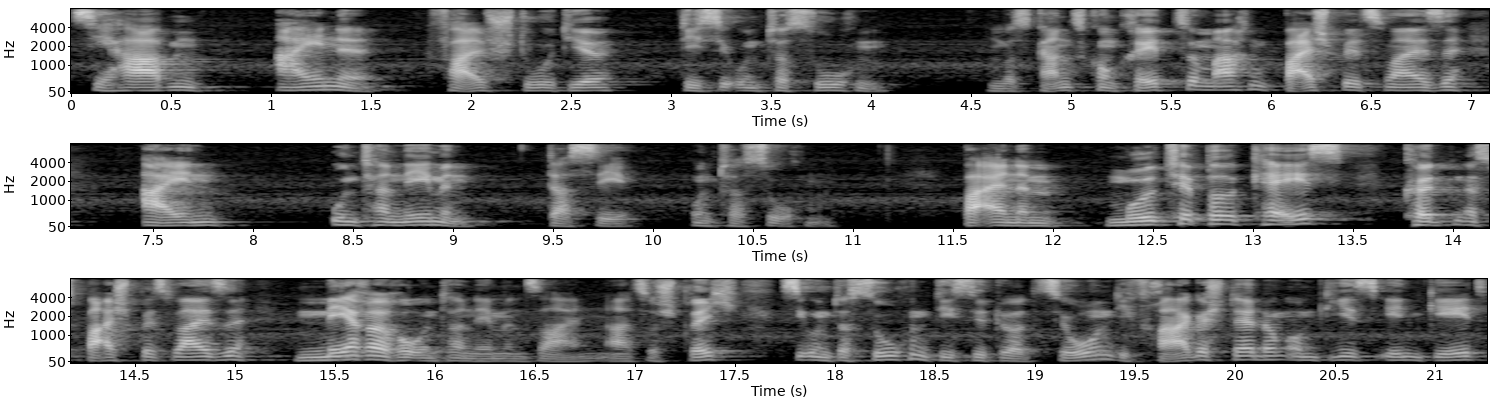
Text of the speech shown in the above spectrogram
Sie haben eine Fallstudie, die Sie untersuchen. Um das ganz konkret zu machen, beispielsweise ein Unternehmen, das Sie untersuchen. Bei einem Multiple Case könnten es beispielsweise mehrere Unternehmen sein. Also sprich, Sie untersuchen die Situation, die Fragestellung, um die es Ihnen geht,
